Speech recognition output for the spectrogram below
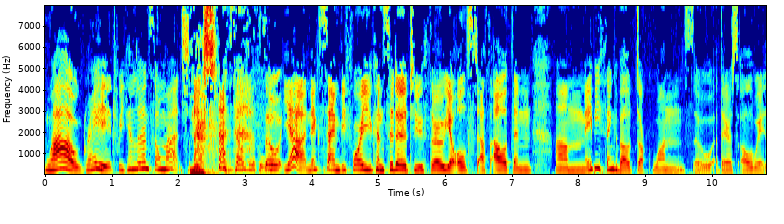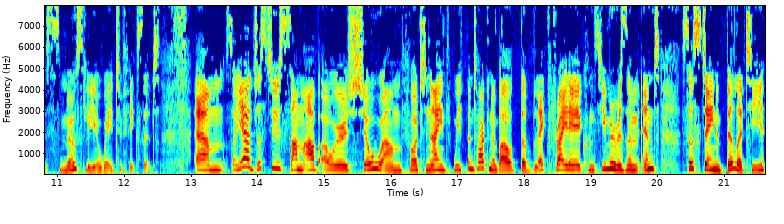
Wow, great. We can learn so much. Yes. So yeah, next time before you consider to throw your old stuff out, then um, maybe think about Dock One. So there's always mostly a way to fix it. Um, so yeah, just to sum up our show um, for tonight, we've been talking about the Black Friday consumerism and sustainability.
